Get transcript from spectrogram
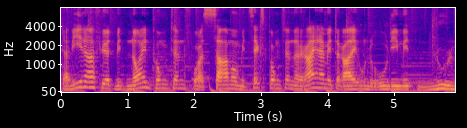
Davina führt mit 9 Punkten vor Samo mit 6 Punkten, Rainer mit 3 und Rudi mit 0.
